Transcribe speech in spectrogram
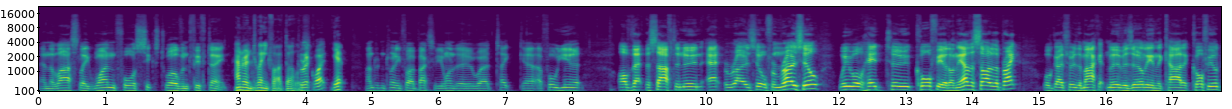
And the last leg, one, four, six, 12, and 15. $125. Correct weight? Yep. 125 bucks if you wanted to uh, take uh, a full unit of that this afternoon at Rose Hill. From Rose Hill, we will head to Caulfield. On the other side of the break, we'll go through the market movers early in the card at Caulfield,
